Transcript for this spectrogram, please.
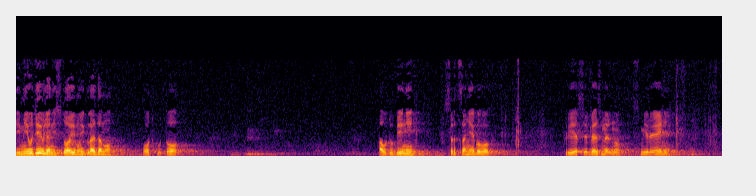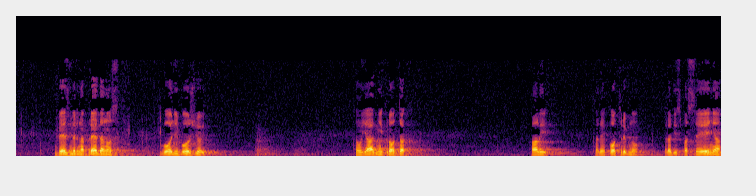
I mi udivljeni stojimo i gledamo otku to. A u dubini srca njegovog krije se bezmerno smirenje, bezmerna predanost volji Božjoj, kao jagnje krotak, ali kada je potrebno radi spasenja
